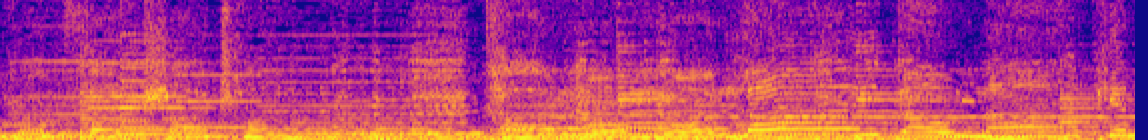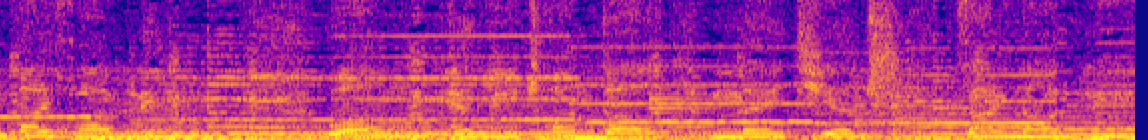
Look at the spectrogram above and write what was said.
远方沙场。他默默来到那片白桦林，望眼欲穿的，每天守在那里。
